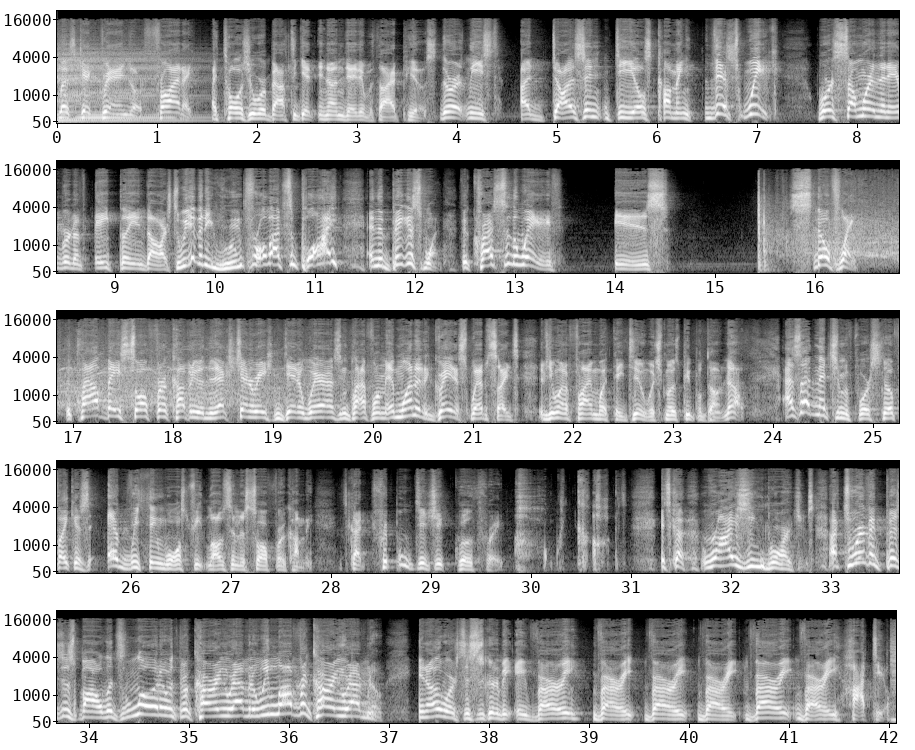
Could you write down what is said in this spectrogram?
Let's get granular. Friday, I told you we're about to get inundated with IPOs. There are at least a dozen deals coming this week. We're somewhere in the neighborhood of $8 billion. Do we have any room for all that supply? And the biggest one, the crest of the wave, is Snowflake, the cloud-based software company with the next generation data warehousing platform and one of the greatest websites if you want to find what they do, which most people don't know. As I've mentioned before, Snowflake is everything Wall Street loves in a software company. It's got triple-digit growth rate. Oh my God. It's got rising margins, a terrific business model that's loaded with recurring revenue. We love recurring revenue. In other words, this is going to be a very, very, very, very, very, very hot deal.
